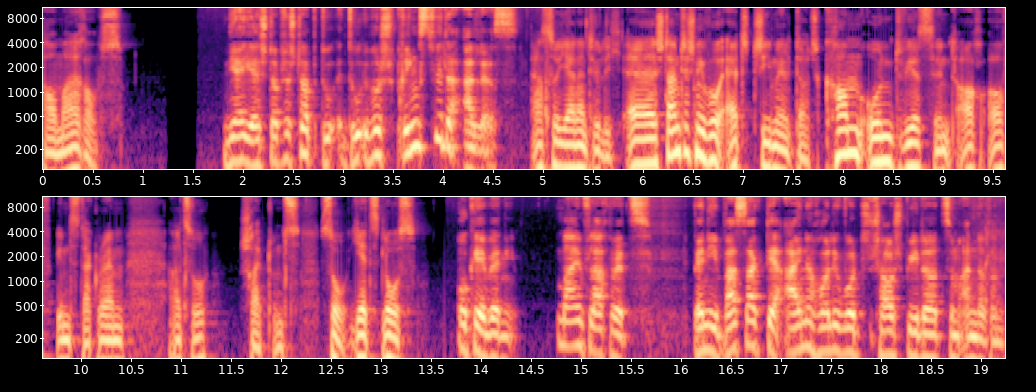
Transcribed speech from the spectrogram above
hau mal raus. Ja, ja, stopp, stopp, stopp. Du, du überspringst wieder alles. Ach so, ja, natürlich. Äh, Stammtischniveau at gmail.com und wir sind auch auf Instagram. Also schreibt uns. So, jetzt los. Okay, Benny. Mein Flachwitz. Benny, was sagt der eine Hollywood-Schauspieler zum anderen?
